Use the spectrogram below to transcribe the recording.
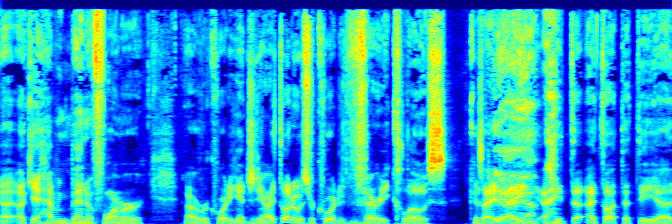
uh, okay. Having been a former uh, recording engineer, I thought it was recorded very close because I Yeah, I, yeah. I, th- I thought that the uh,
